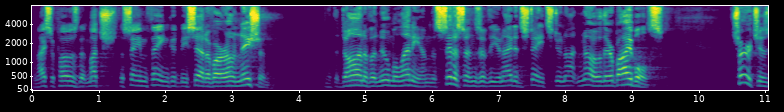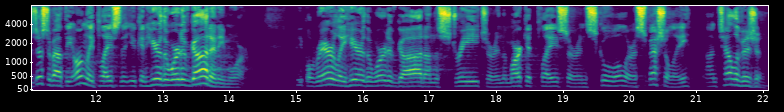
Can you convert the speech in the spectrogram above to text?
And I suppose that much the same thing could be said of our own nation. At the dawn of a new millennium, the citizens of the United States do not know their Bibles. Church is just about the only place that you can hear the Word of God anymore. People rarely hear the Word of God on the street or in the marketplace or in school or especially on television.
